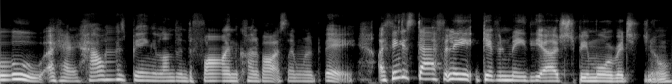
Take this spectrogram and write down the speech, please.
Oh, okay. How has being in London defined the kind of artist I want to be? I think it's definitely given me the urge to be more original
